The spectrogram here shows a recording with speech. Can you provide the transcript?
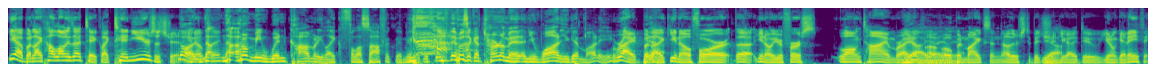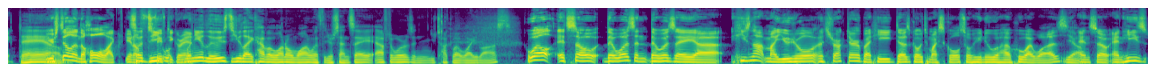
yeah, but like how long does that take? Like 10 years and shit. No, you know what no, no, I don't mean win comedy like philosophically. I mean like if, if there was like a tournament and you won, you get money. Right, but Yeah. like, you know, for the, you know, your first long time, right, Yeah, of, yeah, of yeah, open mics and other stupid shit you got to do, you don't get anything. Damn. You're still in the hole like, you know, so do you, grand. when you lose, do you like have a one on one with your sensei afterwards and you talk about why you lost? Well, it's so there was an there was a uh, he's not my usual instructor, but he does go to my school, so he knew how, who I was. Yeah. And so and he's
